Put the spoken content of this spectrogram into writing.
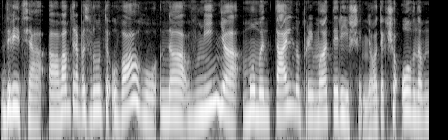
дивіться, вам треба звернути увагу на вміння моментально приймати рішення. От якщо овнам,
